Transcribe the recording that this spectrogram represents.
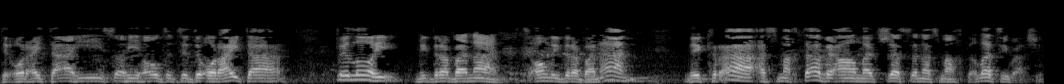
the oraita he, so he holds it to the oraita. Velohi midrabanan. It's only drabanan. Mikra asmachta be'alma. Just an asmachta. Let's see Rashi.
